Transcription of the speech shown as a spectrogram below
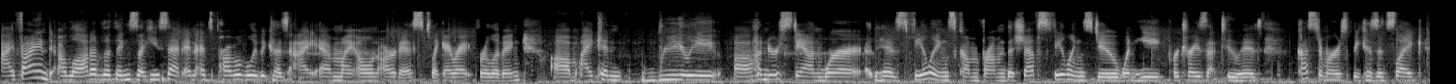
I find a lot of the things that he said, and it's probably because I am my own artist, like I write for a living. Um, I can really uh, understand where his feelings come from. The chef's feelings do when he portrays that to his customers, because it's like,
